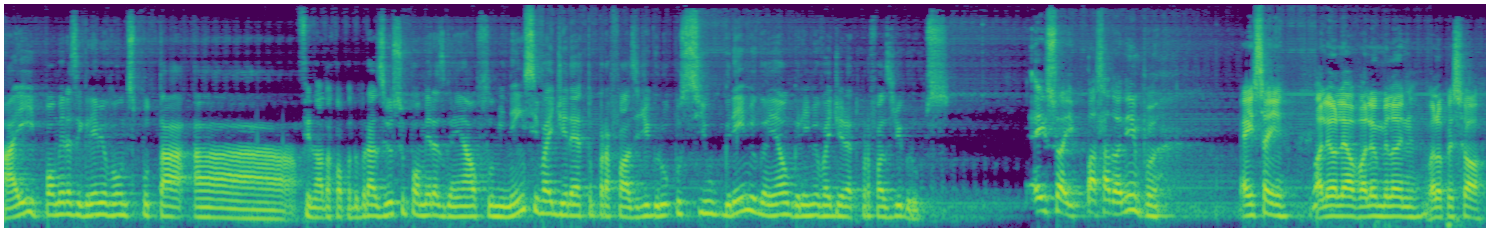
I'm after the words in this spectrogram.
Aí Palmeiras e Grêmio vão disputar a final da Copa do Brasil. Se o Palmeiras ganhar, o Fluminense vai direto para a fase de grupos. Se o Grêmio ganhar, o Grêmio vai direto para a fase de grupos. É isso aí, passado a limpo? É isso aí. Valeu, Léo, valeu, Milani, valeu, pessoal.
